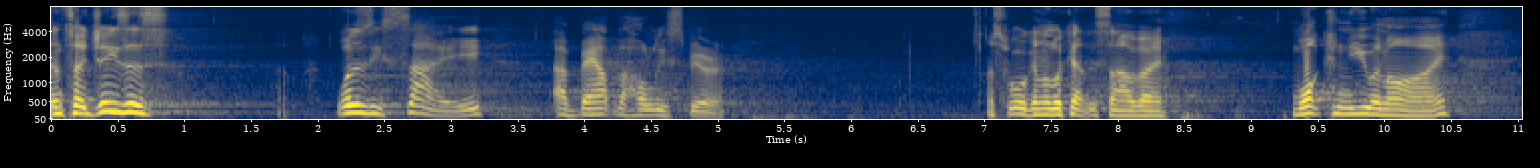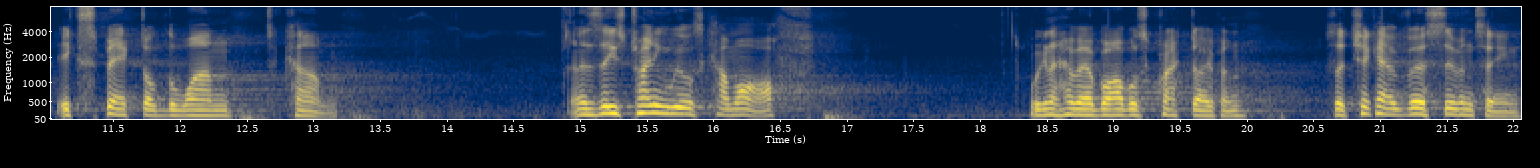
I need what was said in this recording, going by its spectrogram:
And so, Jesus, what does he say about the Holy Spirit? That's what we're going to look at this Arvo. What can you and I expect of the one to come? And as these training wheels come off, we're going to have our Bibles cracked open. So check out verse 17.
